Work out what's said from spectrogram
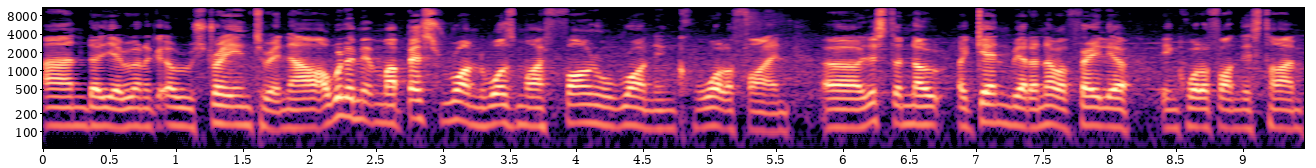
and uh, yeah we're going to go straight into it now I will admit my best run was my final run in qualifying uh, just a note again we had another failure in qualifying this time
